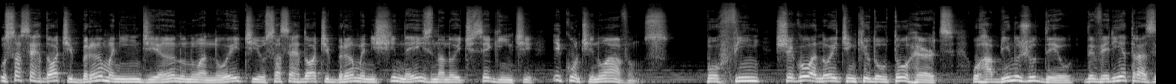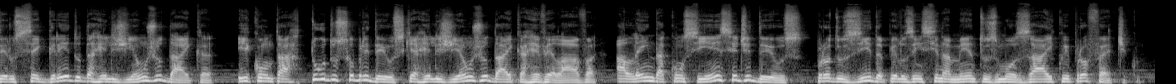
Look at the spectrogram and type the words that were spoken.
o sacerdote brahmani indiano numa noite e o sacerdote brahmani chinês na noite seguinte, e continuávamos. Por fim, chegou a noite em que o Dr. Hertz, o rabino judeu, deveria trazer o segredo da religião judaica e contar tudo sobre Deus que a religião judaica revelava, além da consciência de Deus, produzida pelos ensinamentos mosaico e profético.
